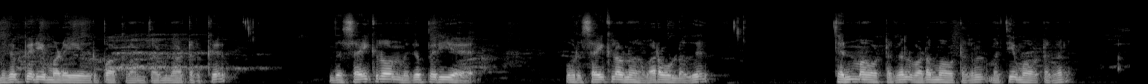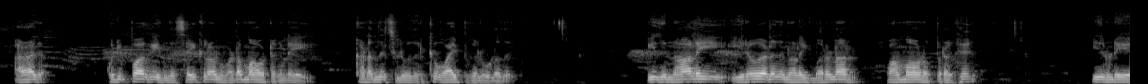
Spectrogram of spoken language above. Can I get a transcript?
மிகப்பெரிய மழையை எதிர்பார்க்கலாம் தமிழ்நாட்டிற்கு. இந்த சைக்ளோன் மிகப்பெரிய ஒரு சைக்ளோனாக வர உள்ளது. தென் மாவட்டங்கள் வட மாவட்டங்கள் மத்திய மாவட்டங்கள். அழக குறிப்பாக இந்த சைக்ளோன் வட மாவட்டங்களை கடந்து செல்வதற்கு வாய்ப்புகள் உள்ளது. இது நாளை இரவு அல்லது நாளை மறுநாள் வாமாவன பிறகு இதனுடைய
